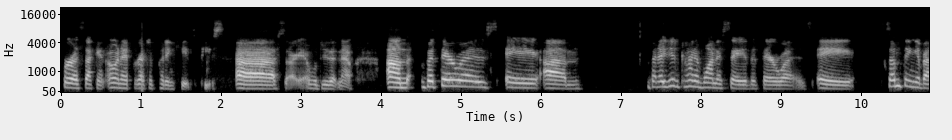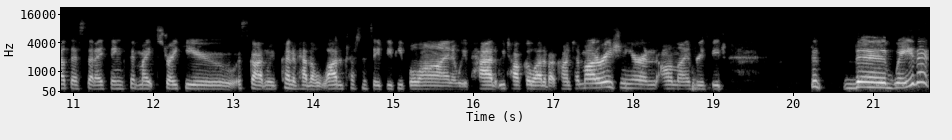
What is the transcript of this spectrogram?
for a second oh and i forgot to put in kate's piece. Uh sorry i will do that now. Um but there was a um but i did kind of want to say that there was a something about this that i think that might strike you scott and we've kind of had a lot of trust and safety people on and we've had we talk a lot about content moderation here and online free speech. The the way that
